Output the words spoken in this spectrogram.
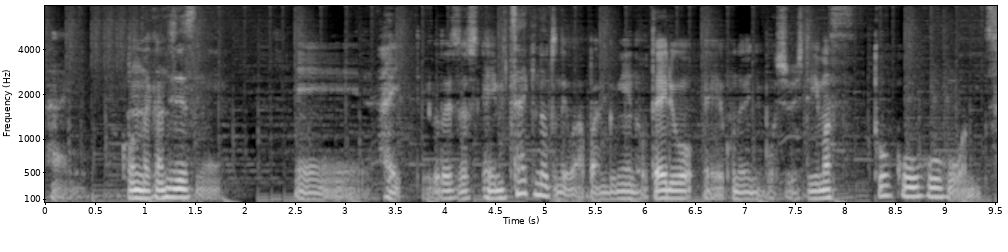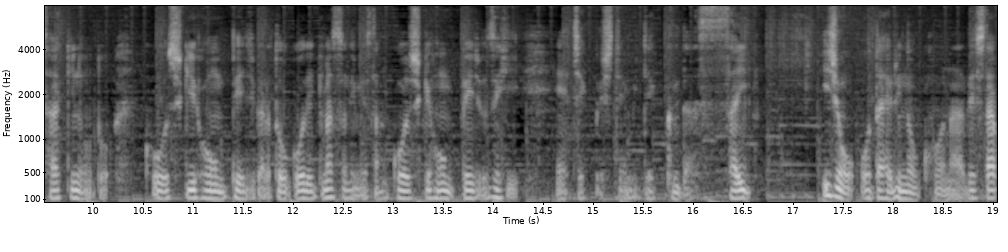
はい。こんな感じですね。えー、はい。ということで、そして、えー、光秋ノートでは番組へのお便りを、えー、このように募集しています。投稿方法は光秋ノート公式ホームページから投稿できますので、皆さん公式ホームページをぜひえチェックしてみてください。以上、お便りのコーナーでした。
